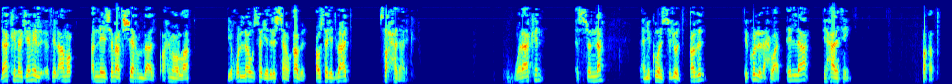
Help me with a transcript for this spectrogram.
لكن الجميل في الأمر أني سمعت الشيخ بن باز رحمه الله يقول لو سجد للسهو قبل أو سجد بعد صح ذلك. ولكن السنة أن يكون السجود قبل في كل الأحوال إلا في حالتين فقط.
